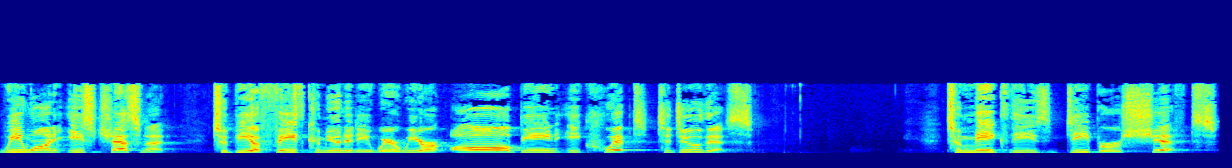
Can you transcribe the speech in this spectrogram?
We want East Chestnut to be a faith community where we are all being equipped to do this, to make these deeper shifts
